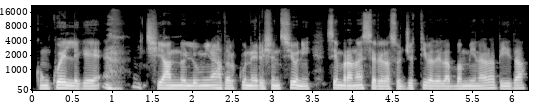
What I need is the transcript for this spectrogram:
Con quelle che ci hanno illuminato alcune recensioni, sembrano essere la soggettiva della bambina rapita,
